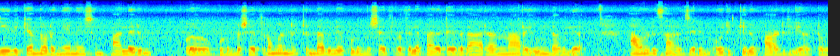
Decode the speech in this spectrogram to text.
ജീവിക്കാൻ തുടങ്ങിയതിന് ശേഷം പലരും കുടുംബക്ഷേത്രം കണ്ടിട്ടുണ്ടാവില്ല. കുടുംബക്ഷേത്രത്തിലെ പരദേവത ആരാണെന്ന് അറിയുണ്ടാവില്ല ആ ഒരു സാഹചര്യം ഒരിക്കലും പാടില്ല കേട്ടോ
